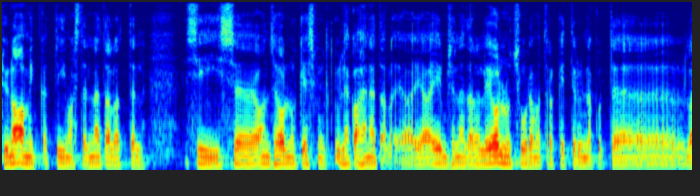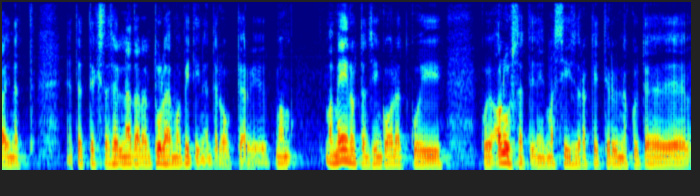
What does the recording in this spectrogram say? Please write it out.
dünaamikat viimastel nädalatel, siis äh, on see olnud keskmiselt üle kahe nädala ja, ja eelmisel nädalal ei olnud suuremat raketirünnakute äh, lainet. et, et eks ta sel nädalal tulema pidi nende loogika järgi. ma, ma meenutan siinkohal, et kui äh, kui alustati neid massiivseid raketirünnakuid äh,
